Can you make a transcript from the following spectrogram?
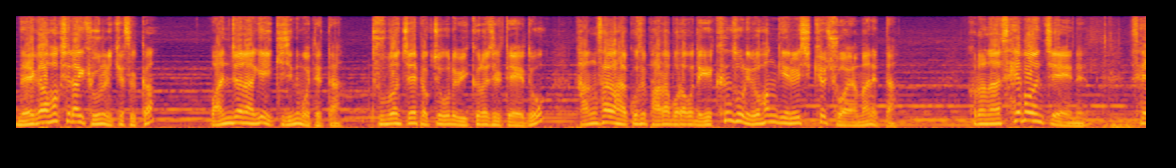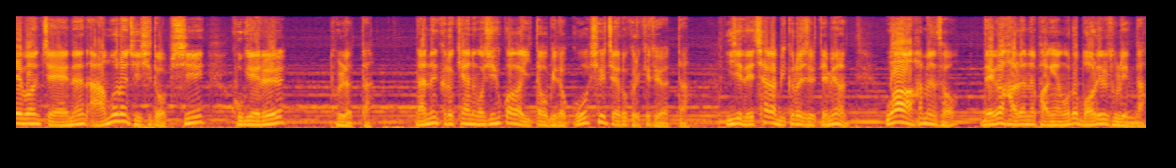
내가 확실하게 교훈을 익혔을까? 완전하게 익히지는 못했다. 두 번째 벽 쪽으로 미끄러질 때에도 강사가 갈 곳을 바라보라고 내게 큰 소리로 환기를 시켜 주어야만 했다. 그러나 세 번째에는 세 번째에는 아무런 지시도 없이 고개를 돌렸다. 나는 그렇게 하는 것이 효과가 있다고 믿었고 실제로 그렇게 되었다. 이제 내 차가 미끄러질 때면 와 하면서 내가 가려는 방향으로 머리를 돌린다.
